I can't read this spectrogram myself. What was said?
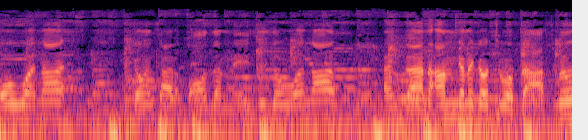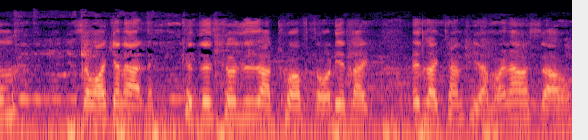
or whatnot, go inside all the mazes or whatnot, and then I'm gonna go to a bathroom so I can, at, cause this closes at 12.30, it's like, it's like 10 p.m. right now, so,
